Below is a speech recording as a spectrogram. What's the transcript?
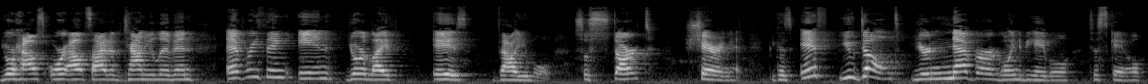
your house or outside of the town you live in. Everything in your life is valuable. So start sharing it because if you don't, you're never going to be able to scale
